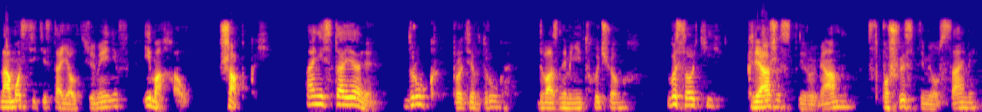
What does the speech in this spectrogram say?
На мостике стоял Тюменев и махал шапкой. Они стояли друг против друга, два знаменитых ученых. Высокий, кряжестый, румяный, с пушистыми усами,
